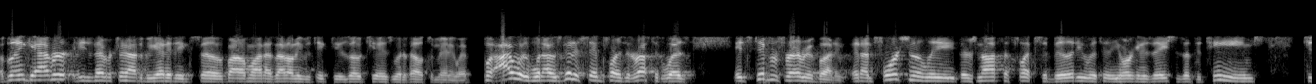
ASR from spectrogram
A Blaine Gabbert, he's never turned out to be anything. So bottom line is, I don't even think these OTAs would have helped him anyway. But I was, what I was going to say before I was interrupted was, it's different for everybody, and unfortunately, there's not the flexibility within the organizations of the teams to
